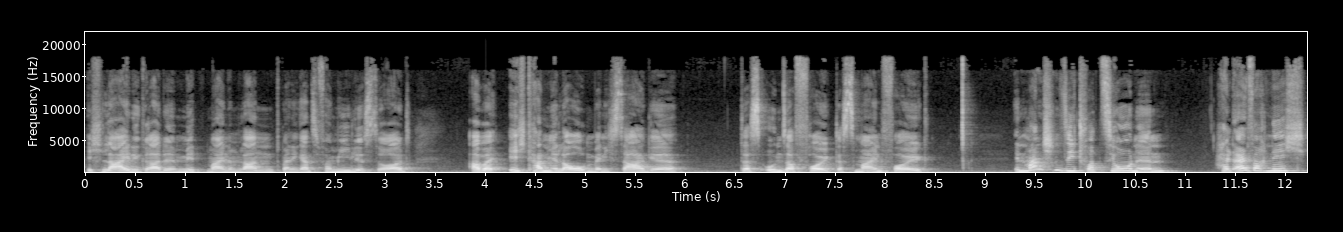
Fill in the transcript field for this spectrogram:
Ich leide gerade mit meinem Land, meine ganze Familie ist dort. Aber ich kann mir erlauben, wenn ich sage, dass unser Volk, dass mein Volk in manchen Situationen halt einfach nicht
